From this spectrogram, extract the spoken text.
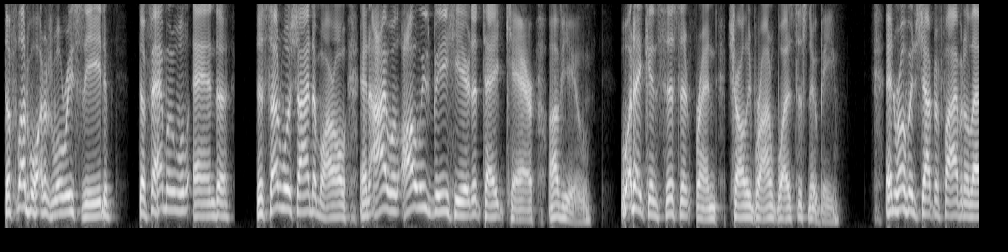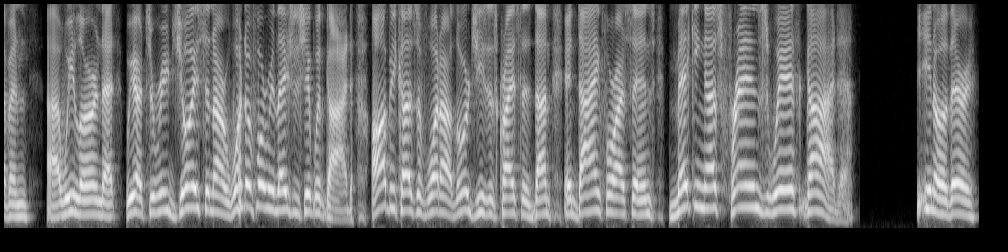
The floodwaters will recede, the famine will end, the sun will shine tomorrow, and I will always be here to take care of you. What a consistent friend Charlie Brown was to Snoopy. In Romans chapter 5 and 11, uh, we learn that we are to rejoice in our wonderful relationship with God, all because of what our Lord Jesus Christ has done in dying for our sins, making us friends with God. You know, there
